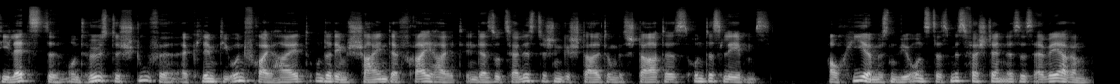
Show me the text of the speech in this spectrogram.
Die letzte und höchste Stufe erklimmt die Unfreiheit unter dem Schein der Freiheit in der sozialistischen Gestaltung des Staates und des Lebens. Auch hier müssen wir uns des Missverständnisses erwehren,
